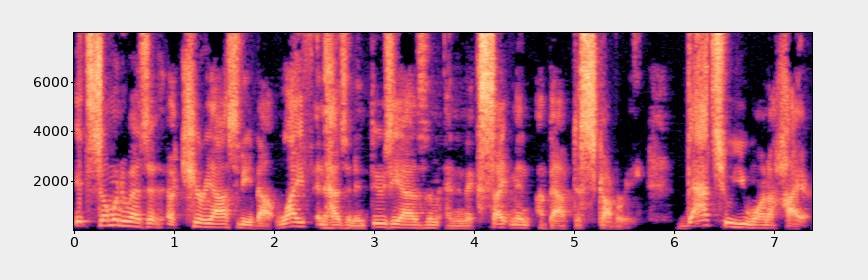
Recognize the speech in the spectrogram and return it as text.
it's someone who has a, a curiosity about life and has an enthusiasm and an excitement about discovery. That's who you want to hire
